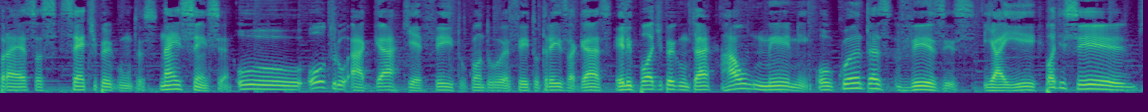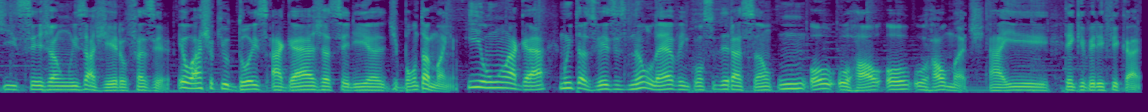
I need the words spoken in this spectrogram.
para essas sete perguntas. Na essência, o outro H que é feito quando é feito três Hs, ele pode perguntar how many ou quantas vezes. E aí pode ser que seja um exagero fazer. Eu acho que o 2H já seria de bom tamanho. E o 1H muitas vezes não leva em consideração um ou o how ou o how much. Aí tem que verificar.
